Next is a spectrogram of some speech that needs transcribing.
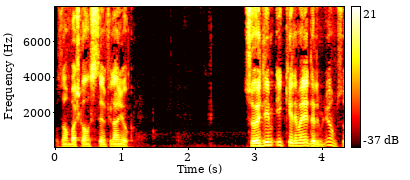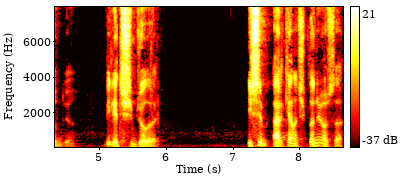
O zaman başkanlık sistemi falan yok. Söylediğim ilk kelime nedir biliyor musun diyor. Bir iletişimci olarak. İsim erken açıklanıyorsa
